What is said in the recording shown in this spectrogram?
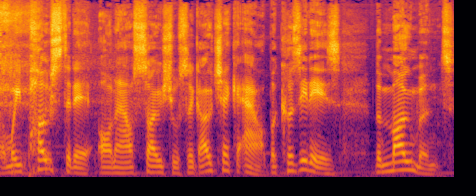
and we posted it on our social. So go check it out because it is the moment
